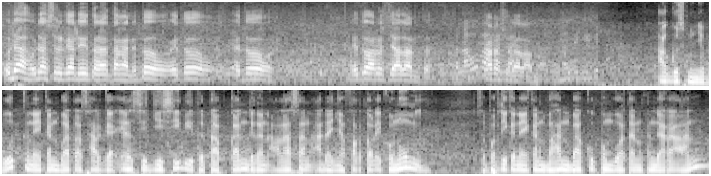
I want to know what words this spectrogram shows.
Udah, udah serga di tangan itu itu itu itu harus jalan tuh. Karena sudah lama. Agus menyebut kenaikan batas harga LCGC ditetapkan dengan alasan adanya faktor ekonomi seperti kenaikan bahan baku pembuatan kendaraan,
